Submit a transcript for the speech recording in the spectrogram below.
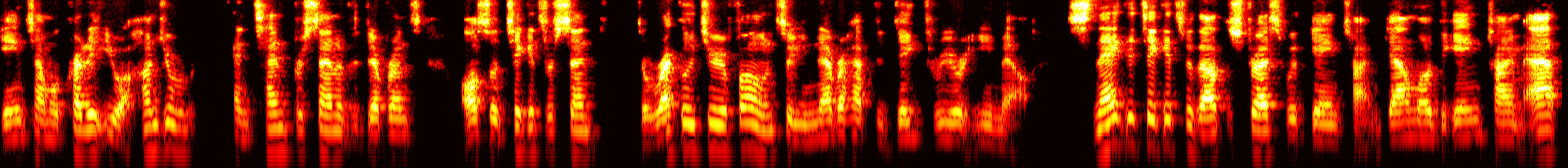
Game Time will credit you 100 and 10% of the difference. Also, tickets are sent directly to your phone so you never have to dig through your email. Snag the tickets without the stress with Game Time. Download the Game Time app,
